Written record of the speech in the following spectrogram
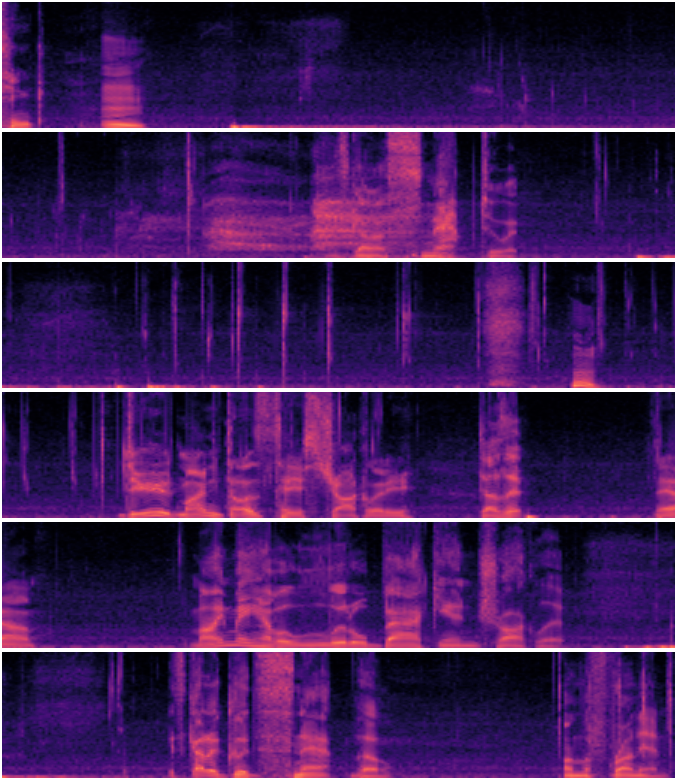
it. Tink. It's got a snap to it. Hmm. Dude, mine does taste chocolatey. Does it? Yeah. Mine may have a little back end chocolate. It's got a good snap though. On the front end.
